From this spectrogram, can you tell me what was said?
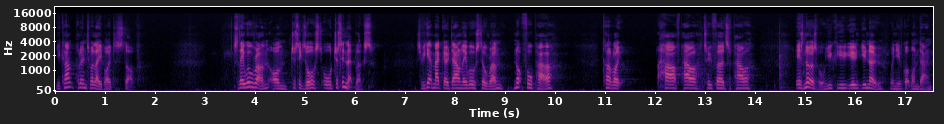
you can't pull into a lay-by to stop. So they will run on just exhaust or just inlet plugs. So if you get a mag go down, they will still run, not full power, kind of like half power, two thirds of power it's noticeable. You, you, you, you know when you've got one down.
